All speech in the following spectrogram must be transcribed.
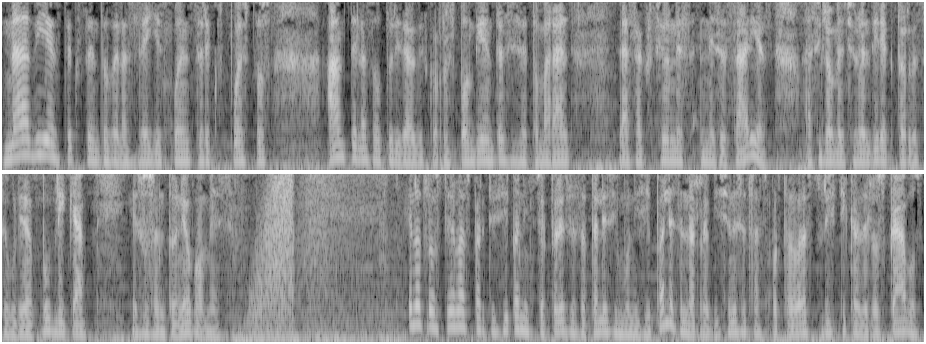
Nadie está exento de las leyes. Pueden ser expuestos ante las autoridades correspondientes y se tomarán las acciones necesarias. Así lo mencionó el director de Seguridad Pública, Jesús Antonio Gómez. En otros temas participan inspectores estatales y municipales en las revisiones de transportadoras turísticas de los cabos.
